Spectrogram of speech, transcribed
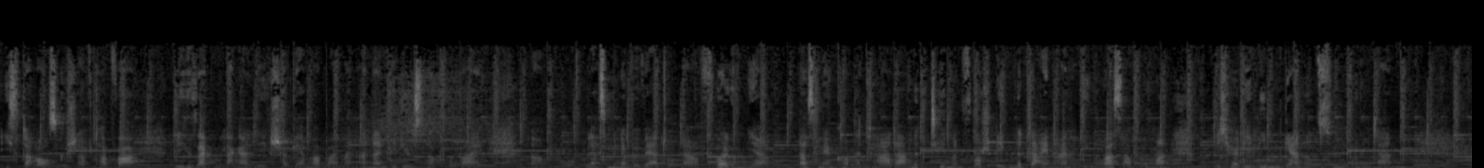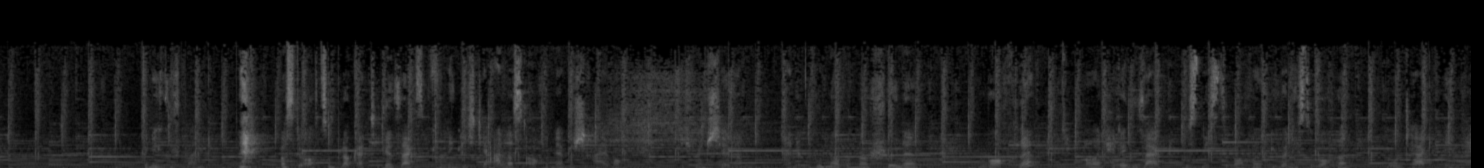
wie ich es daraus geschafft habe, war wie gesagt ein langer Weg. Schau gerne mal bei meinen anderen Videos noch vorbei. Lass mir eine Bewertung da, folge mir, lass mir einen Kommentar da mit Themenvorschlägen, mit deinen Anliegen, was auch immer. Ich höre dir lieben gerne zu und dann bin ich gespannt, was du auch zum Blogartikel sagst. Verlinke ich dir alles auch in der Beschreibung. Ich wünsche dir dann eine wunderschöne Woche und hätte gesagt, bis nächste Woche, übernächste Woche, Montag im Happy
